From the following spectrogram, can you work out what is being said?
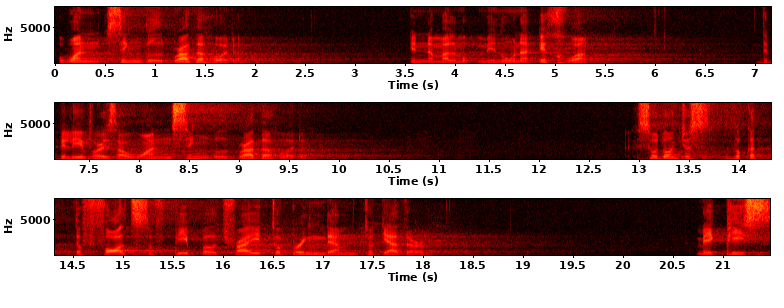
one single brotherhood. إنما المؤمنون إخوة. The believers are one single brotherhood. So don't just look at the faults of people, try to bring them together. Make peace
